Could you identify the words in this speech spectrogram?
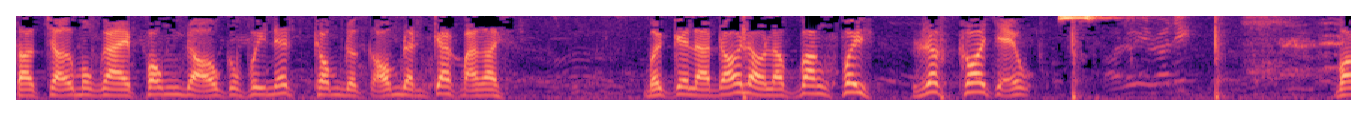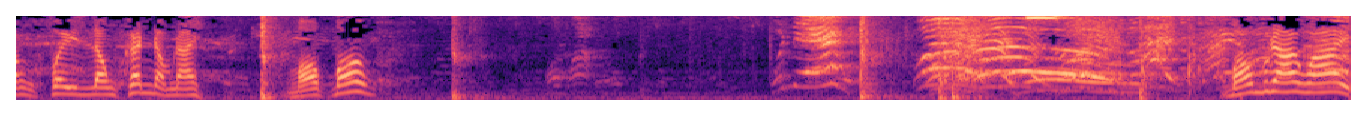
Thật sự một ngày phong độ của Phoenix không được ổn định các bạn ơi. Bên kia là đối đầu là Văn Phi. Rất khó chịu Vâng, Văn Phi Long Khánh Đồng Nai một bốn. Bóng ra ngoài.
